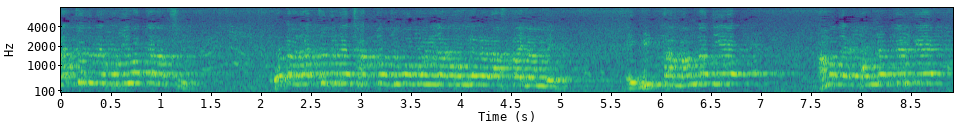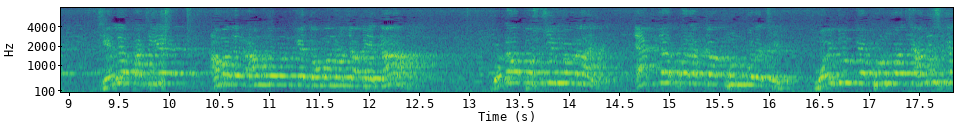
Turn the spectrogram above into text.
রাজ্য জুড়ে প্রতিবাদ জানাচ্ছি। গোটা রাজ্য জুড়ে ছাত্র, যুব, মহিলা কংগ্রেসের রাস্তায় নামবে। এই মিথ্যা মামলা দিয়ে আমাদের কংগ্রেসদেরকে জেলে পাঠিয়ে আমাদের আন্দোলনকে দমানো যাবে না গোটা পশ্চিমবাংলায় একটার পর একটা খুন করেছে। মইদুলকে খুন করেছে, আনিসকে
